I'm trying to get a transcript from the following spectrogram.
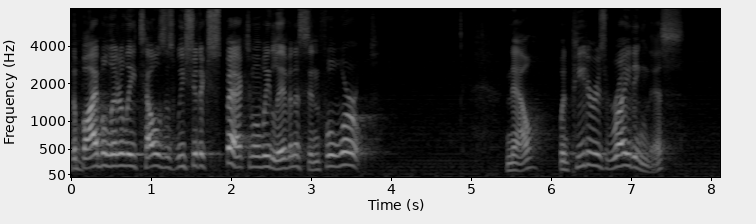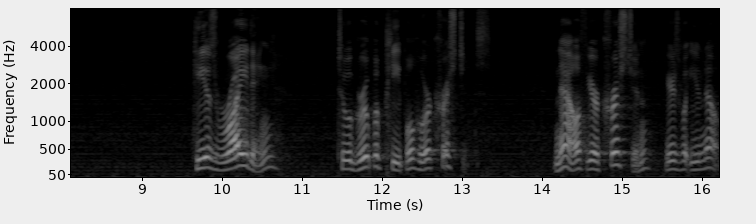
the Bible literally tells us we should expect when we live in a sinful world. Now, when Peter is writing this, he is writing to a group of people who are Christians. Now, if you're a Christian, here's what you know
